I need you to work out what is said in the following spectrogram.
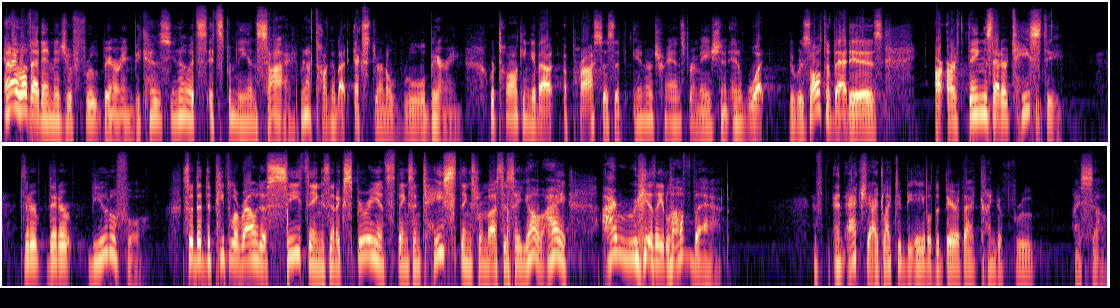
And I love that image of fruit bearing because, you know, it's, it's from the inside. We're not talking about external rule bearing. We're talking about a process of inner transformation. And what the result of that is are, are things that are tasty, that are, that are beautiful, so that the people around us see things and experience things and taste things from us and say, yo, I, I really love that. And actually, I'd like to be able to bear that kind of fruit myself.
